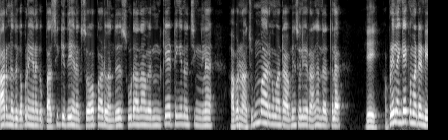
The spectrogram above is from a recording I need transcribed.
ஆறுனதுக்கப்புறம் எனக்கு பசிக்குது எனக்கு சோப்பாடு வந்து சூடாக தான் வேணும்னு கேட்டிங்கன்னு வச்சுங்களேன் அப்புறம் நான் சும்மா இருக்க மாட்டேன் அப்படின்னு சொல்லிடுறாங்க அந்த இடத்துல. ஏய் அப்படிலாம் கேட்க மாட்டேன்டி.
